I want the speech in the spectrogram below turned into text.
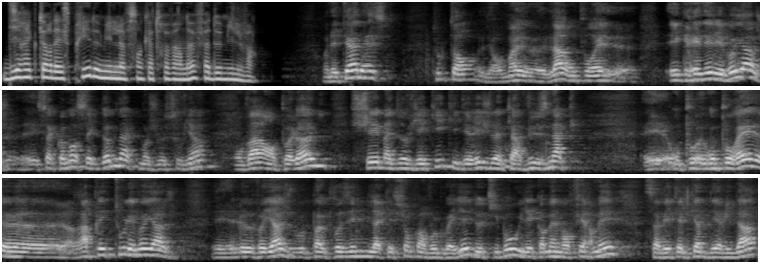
directeur d'Esprit de 1989 à 2020. On était à l'Est tout le temps. Euh, là, on pourrait égrener les voyages. Et ça commence avec Domnac. Moi, je me souviens, on va en Pologne chez Mazowiecki qui dirige la Karwuznak et on, pourrait euh, rappeler tous les voyages. Et le voyage, vous posez lui la question quand vous le voyez, de Thibault, il est quand même enfermé, ça avait été le cas de Derrida,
